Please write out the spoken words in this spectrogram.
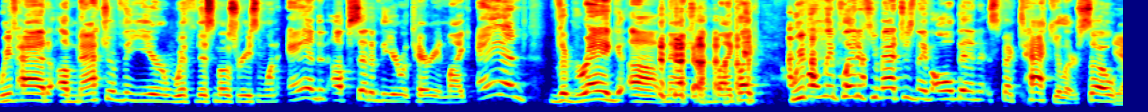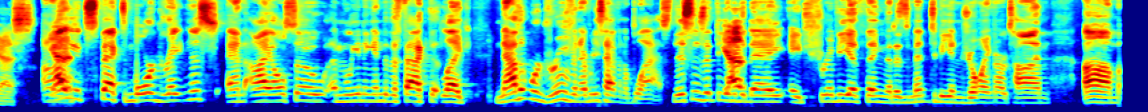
We've had a match of the year with this most recent one, and an upset of the year with Perri and Mike, and the Greg uh, match with Mike. Like we've only played a few matches, and they've all been spectacular. So Yes. I Yeah. expect more greatness, and I also am leaning into the fact that like now that we're grooving, everybody's having a blast. This is at the end of the day a trivia thing that is meant to be enjoying our time. Um,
